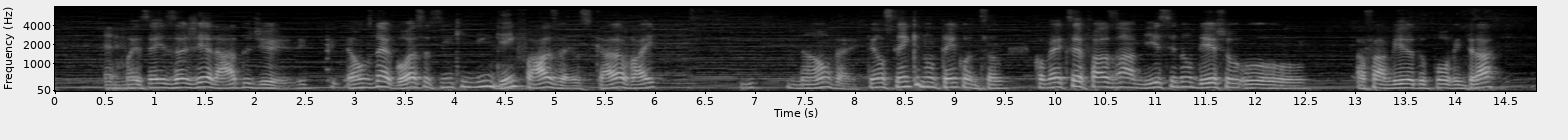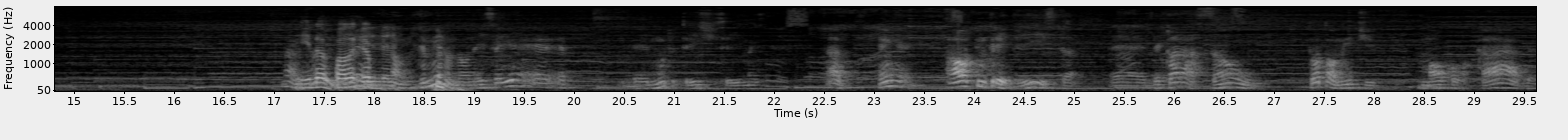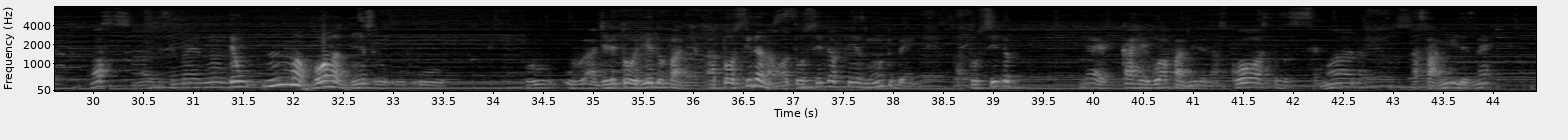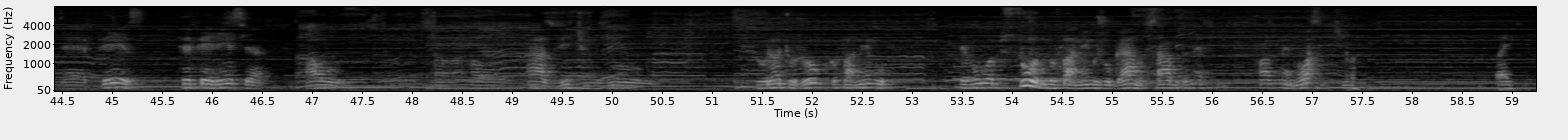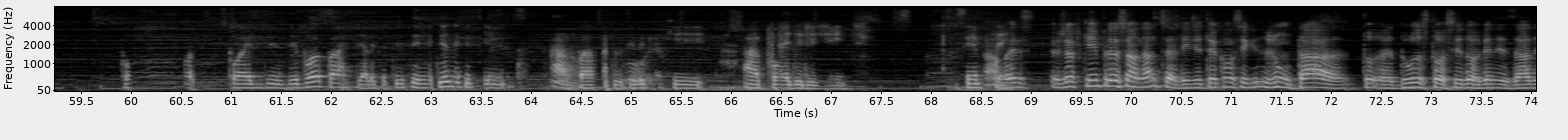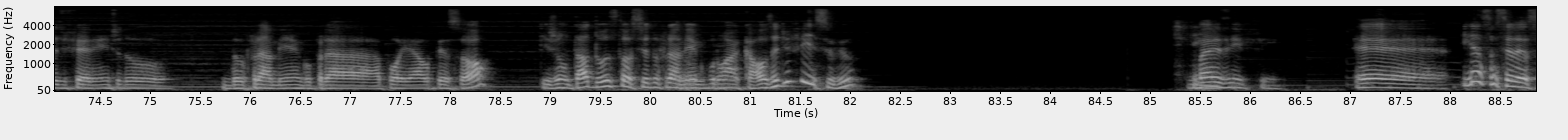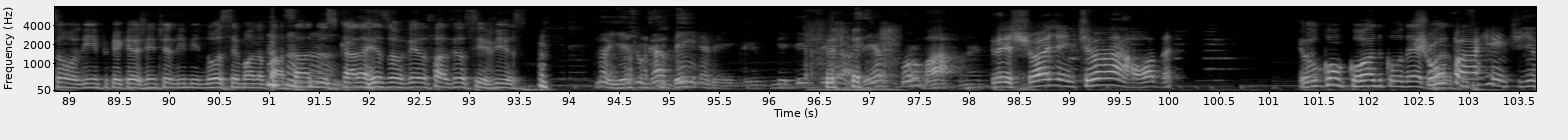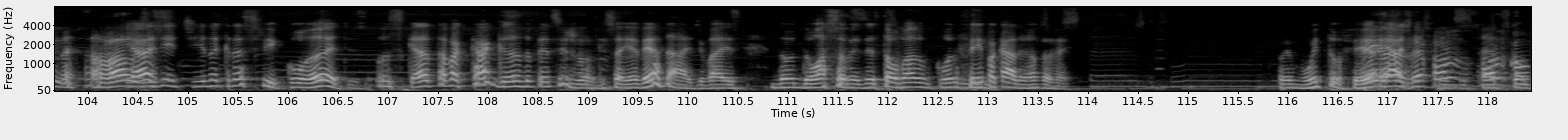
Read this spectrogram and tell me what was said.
é. Mas é exagerado de, É uns negócios assim que ninguém faz, velho. Os caras vai. Não, velho. Tem uns tem que não tem condição. Como é que você faz uma missa e não deixa o, a família do povo entrar? Não, ainda fala que é. Não, de menos não, né? Isso aí é, é, é, muito triste, isso aí, mas. Sabe? Tem auto-entrevista, é, declaração totalmente mal colocada. Nossa senhora, assim, não deu uma bola dentro o, o, o, a diretoria do Flamengo. A torcida não, a torcida fez muito bem. A torcida né, carregou a família nas costas essa semana, as famílias, né? É, fez referência aos, ao, às vítimas no, durante o jogo, porque o Flamengo teve o absurdo do Flamengo julgar no sábado, né? Faz o menor sentido. Pode, pode dizer boa parte dela, que eu tenho certeza que tem ah, parte torcida que, que apoia dirigente. Sempre ah, tem. Mas eu já fiquei impressionado, Celinho, de ter conseguido juntar eh, duas torcidas organizadas diferentes do, do Flamengo para apoiar o pessoal. Que juntar duas torcidas do Flamengo por uma causa é difícil, viu? Sim. Mas enfim. É... E essa seleção olímpica que a gente eliminou semana passada e os caras resolveram fazer o serviço? Não, ia jogar bem, né, velho? Meter 3x0 fora o bafo, né? Deixou a Argentina na roda. Eu concordo com o negócio. Chupa a Argentina. E a Argentina classificou antes, os caras estavam cagando pra esse jogo. Isso aí é verdade, mas. No, nossa, mas eles tomaram um couro feio pra caramba, velho. Foi muito feio. É, a fora os, fora os gols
